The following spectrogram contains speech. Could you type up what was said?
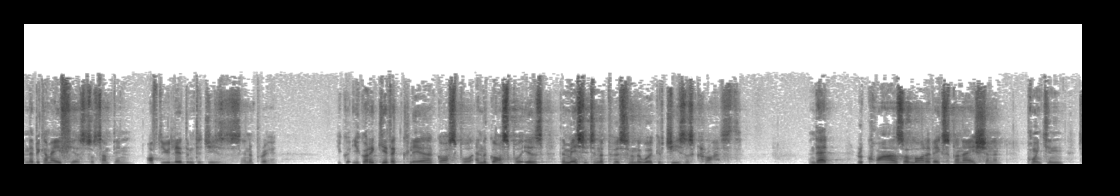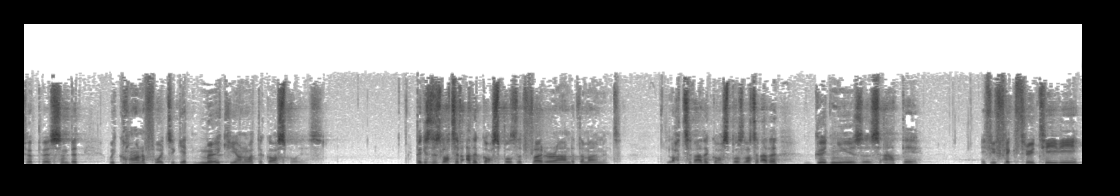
And they become atheists or something after you led them to Jesus in a prayer. You've got, got to give a clear gospel, and the gospel is the message in the person and the work of Jesus Christ. And that requires a lot of explanation and pointing to a person, but we can't afford to get murky on what the gospel is. Because there's lots of other gospels that float around at the moment. Lots of other gospels, lots of other good newses out there. If you flick through TV,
